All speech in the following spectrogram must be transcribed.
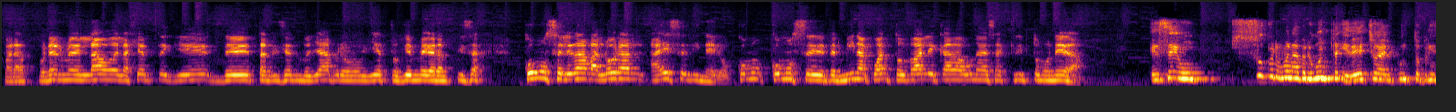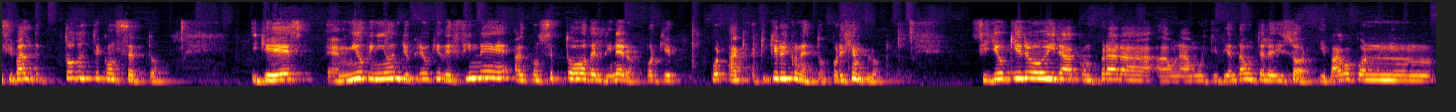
para ponerme del lado de la gente que debe estar diciendo ya, pero ¿y esto quién me garantiza? ¿Cómo se le da valor a, ese dinero? ¿Cómo, ¿Cómo se determina cuánto vale cada una de esas criptomonedas? Esa es una súper buena pregunta y de hecho es el punto principal de todo este concepto. Y que es, en mi opinión, yo creo que define al concepto del dinero. Porque, ¿a quiero ir con esto? Por ejemplo, si yo quiero ir a comprar a, a, una multitienda un televisor y pago con,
